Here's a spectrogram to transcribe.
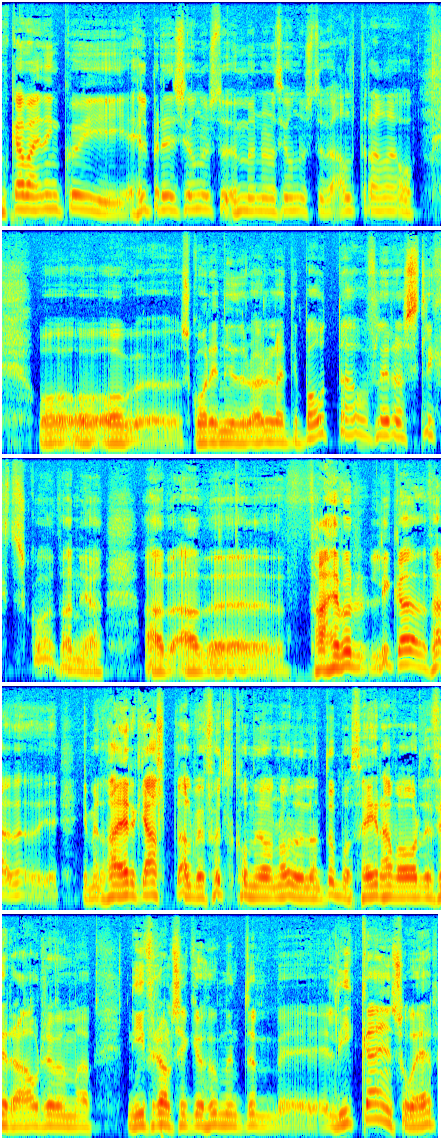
engavæðingu í helbriðisjónustu, umönun og þjónustu við aldraða og og, og, og skorið niður örlæti bóta og fleira slikt sko þannig að, að, að uh, það hefur líka það, ég meina það er ekki allt alveg fullkomið á Norðurlandum og þeir hafa orðið fyrir áhrifum af nýfrjálsíkju hugmyndum eh, líka eins og er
